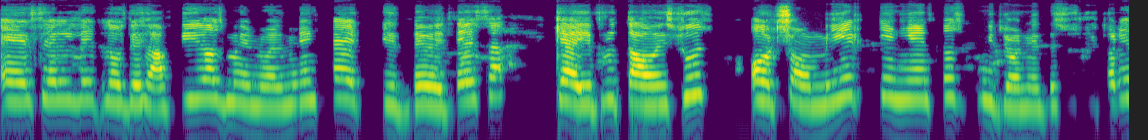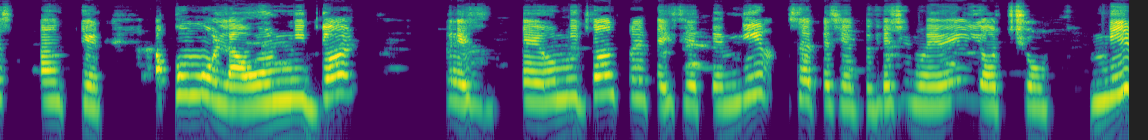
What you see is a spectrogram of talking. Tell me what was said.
es el de los desafíos manualmente de, belleza que ha disfrutado en sus 8.500 millones de suscriptores, aunque ha acumulado un millón, eh, un millón mil y ocho mil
